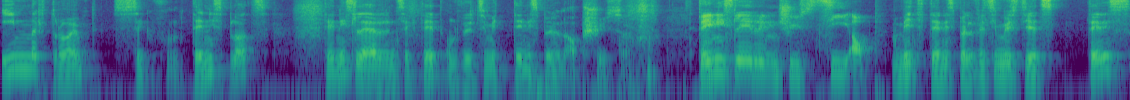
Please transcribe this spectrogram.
immer geträumt, sie sei auf einem Tennisplatz, die Tennislehrerin sei dort und würde sie mit Tennisbällen abschiessen. Tennislehrerin schießt sie ab. Mit Tennisbällen, weil sie müsste jetzt Tennis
